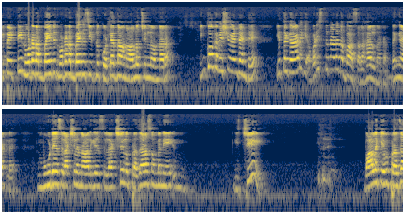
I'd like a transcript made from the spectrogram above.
పెట్టి నూట డెబ్బై ఐదుకి నూట డెబ్బై ఐదు సీట్లు కొట్టేద్దాం అన్న ఆలోచనలో ఉన్నారా? ఇంకొక విషయం ఏంటంటే ఇతగాడికి ఎవడిస్తున్నాడన్న బా సలహాలు నాకు అర్థం కావట్లే. మూడేసి లక్షలు నాలుగేసి లక్షలు ప్రజాసొమ్మని ఇచ్చి వాళ్ళకి ఏమో ప్రజా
